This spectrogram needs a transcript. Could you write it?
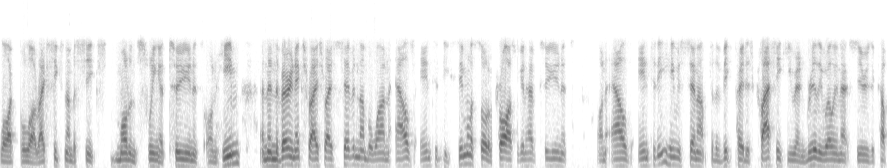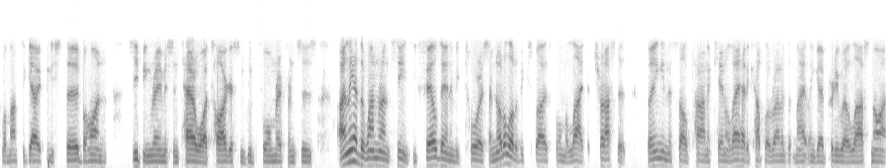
like Bulli. Race six, number six, Modern Swinger, two units on him. And then the very next race, race seven, number one, Al's Entity. Similar sort of price. We're going to have two units on Al's Entity. He was sent up for the Vic Peters Classic. He ran really well in that series a couple of months ago. He finished third behind Zipping Remus and Tarrawai Tiger, some good form references. Only had the one run since. He fell down in Victoria, so not a lot of exposed form of late, but trust it. Being in the Sultana kennel, they had a couple of runners at Maitland go pretty well last night.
